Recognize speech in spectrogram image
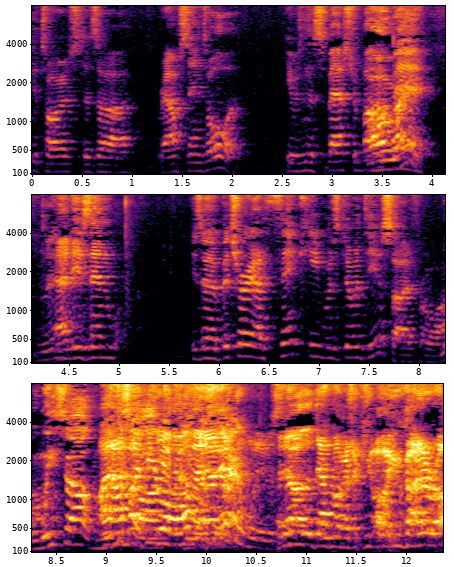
guitarist is uh, Ralph Santolla. He was in the Sebastian Bach Oh, band, right. and he's in he's in Obituary. I think he was doing Deicide for a while. When we saw, when I- I saw might be wrong, I know there. that. was I know the Death Monkey's like, oh, you got it wrong,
